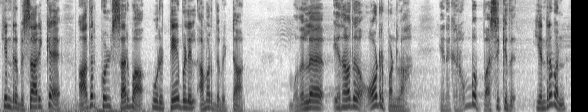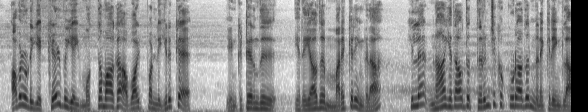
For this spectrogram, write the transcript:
என்று விசாரிக்க அதற்குள் சர்வா ஒரு டேபிளில் அமர்ந்து விட்டான். முதல்ல ஏதாவது ஆர்டர் பண்ணலாம். எனக்கு ரொம்ப பசிக்குது என்றவன் அவளுடைய கேள்வியை மொத்தமாக அவாய்ட் பண்ணி இருக்க என்கிட்ட இருந்து எதையாவது மறைக்கிறீங்களா? இல்ல நான் ஏதாவது தெரிஞ்சுக்க கூடாதுன்னு நினைக்கிறீங்களா?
